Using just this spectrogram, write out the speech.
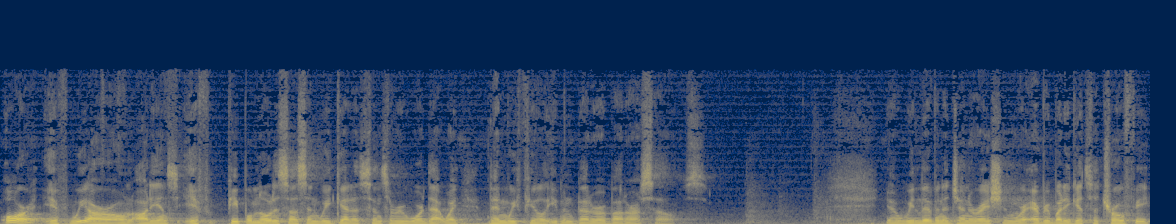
Or if we are our own audience, if people notice us and we get a sense of reward that way, then we feel even better about ourselves. You know, we live in a generation where everybody gets a trophy.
